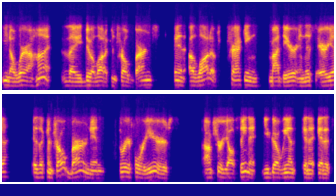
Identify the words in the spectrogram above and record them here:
you know, where I hunt, they do a lot of controlled burns, and a lot of tracking my deer in this area is a controlled burn in three or four years. I'm sure y'all have seen it. You go in and, it, and it's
